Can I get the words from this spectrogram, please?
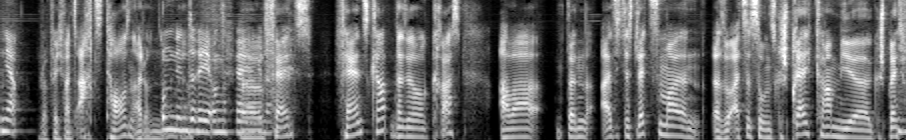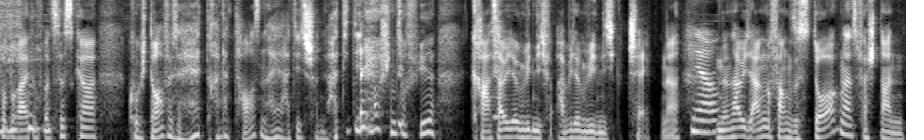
Ja. oder vielleicht waren es 80.000, I don't know, Um den ja. Dreh ungefähr. äh, genau. Fans, Fans gehabt, auch krass. Aber dann, als ich das letzte Mal, also als es so ins Gespräch kam, hier Gesprächsvorbereitung Franziska, gucke ich drauf und so, hä, 300.000, hä, hat die schon, hat die, die immer schon so viel? Krass, habe ich irgendwie nicht, habe ich irgendwie nicht gecheckt, ne? Ja. Und dann habe ich angefangen zu stalken und hast verstanden.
